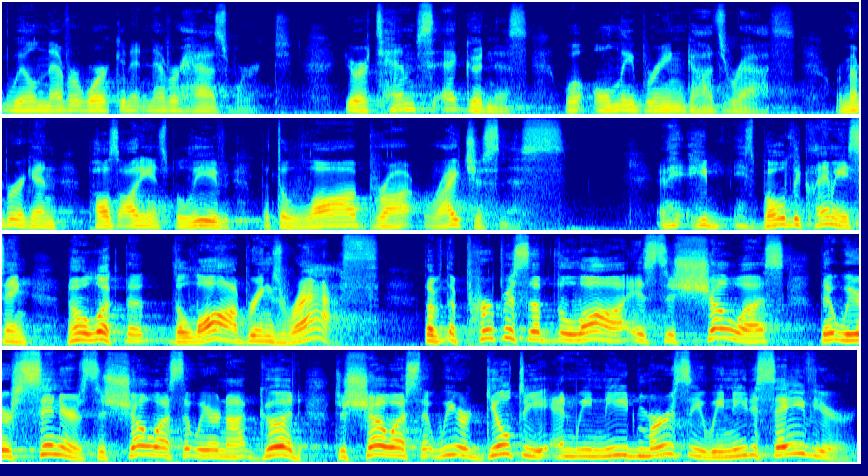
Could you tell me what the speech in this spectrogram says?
will never work, and it never has worked. Your attempts at goodness will only bring God's wrath. Remember again, Paul's audience believed that the law brought righteousness. And he, he, he's boldly claiming, he's saying, No, look, the, the law brings wrath. The, the purpose of the law is to show us that we are sinners, to show us that we are not good, to show us that we are guilty and we need mercy, we need a Savior.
